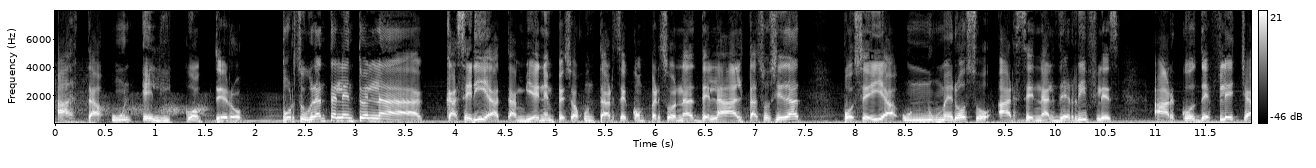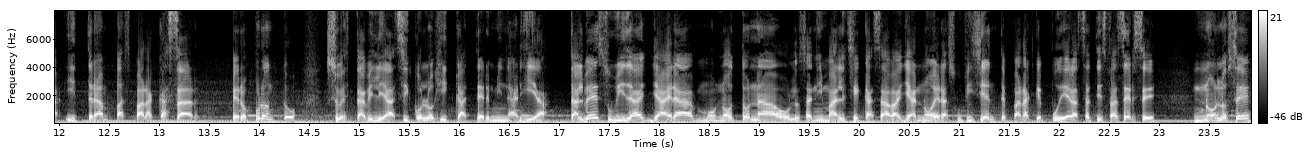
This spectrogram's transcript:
hasta un helicóptero. Por su gran talento en la cacería, también empezó a juntarse con personas de la alta sociedad. Poseía un numeroso arsenal de rifles, arcos de flecha y trampas para cazar pero pronto su estabilidad psicológica terminaría. Tal vez su vida ya era monótona o los animales que cazaba ya no era suficiente para que pudiera satisfacerse. No lo sé,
